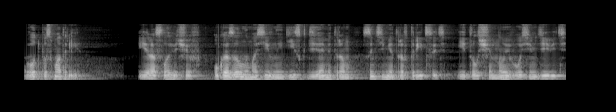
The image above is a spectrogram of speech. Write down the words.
Вот посмотри». Ярославичев указал на массивный диск диаметром сантиметров 30 и толщиной 8-9,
